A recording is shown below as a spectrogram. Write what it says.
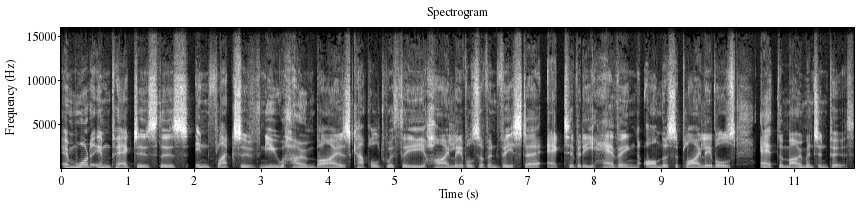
And what impact is this influx of new home buyers coupled with the high levels of investor activity having on the supply levels at the moment in Perth?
